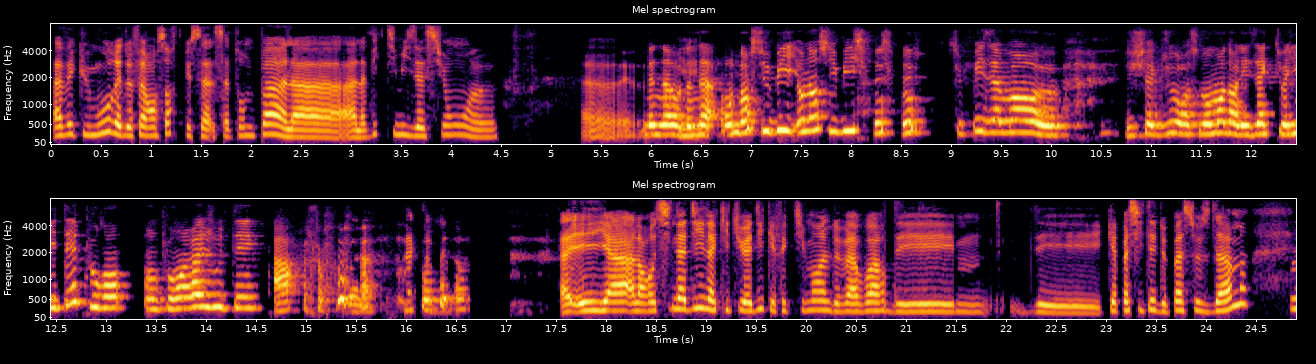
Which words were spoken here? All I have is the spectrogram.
avec humour et de faire en sorte que ça ça tourne pas à la à la victimisation. Euh, euh, non, non, non, on en subit, on en subit suffisamment euh, chaque jour en ce moment dans les actualités pour en, on pour en rajouter. Ah. Voilà, exactement. Et il y a alors aussi Nadine à qui tu as dit qu'effectivement elle devait avoir des des capacités de passeuse d'âme mm.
